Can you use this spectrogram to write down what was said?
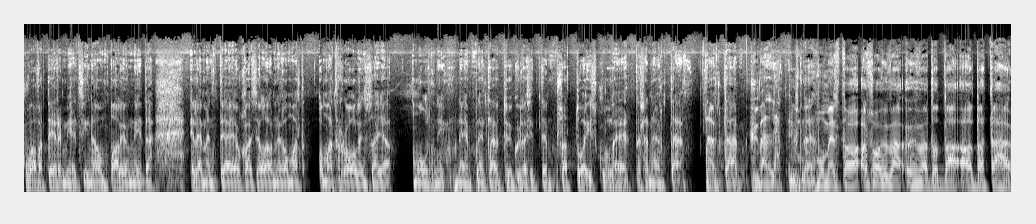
kuvaava termi, että siinä on paljon niitä elementtejä, jokaisella on ne omat, omat roolinsa ja muut, niin ne, ne täytyy kyllä sitten sattua iskulle, että se näyttää, näyttää hyvälle. Just näin. Mun mielestä on, se on hyvä, hyvä tota, antaa tähän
